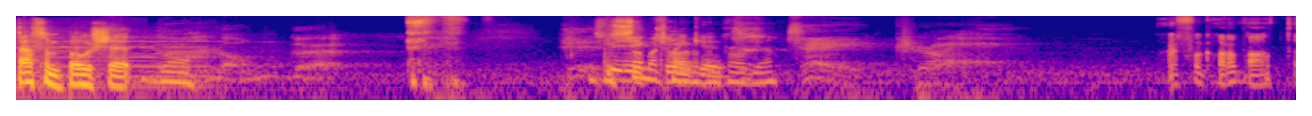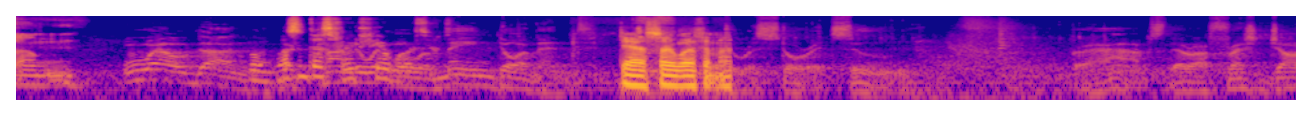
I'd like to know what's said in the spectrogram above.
That's some bullshit. Bruh. This is so much harder than trinkets. Prog, yeah? I forgot about um Well done. wasn't this rich here worth it? Yeah, so worth it, man. Restore it soon. There are fresh jars.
